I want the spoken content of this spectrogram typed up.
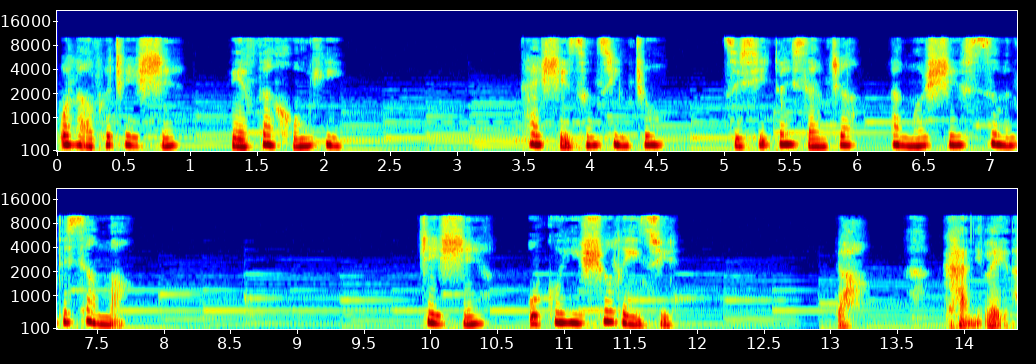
我老婆这时脸泛红晕，开始从镜中仔细端详着按摩师斯文的相貌。这时，我故意说了一句：“呀，看你累的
